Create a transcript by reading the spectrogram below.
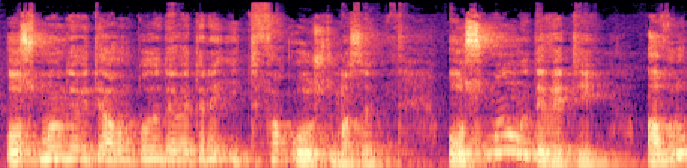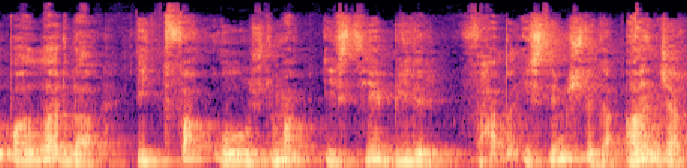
Osmanlı Devleti Avrupalı devletlerine ittifak oluşturması. Osmanlı Devleti Avrupalılarla ittifak oluşturmak isteyebilir. Hatta istemiştir de ancak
